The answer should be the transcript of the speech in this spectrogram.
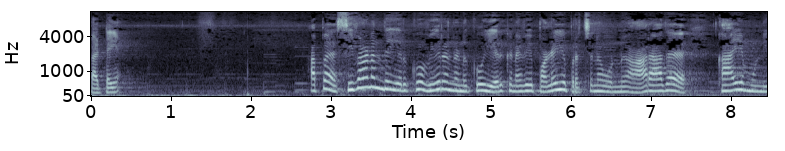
கட்டையன். அப்போ சிவானந்தையருக்கும் வீரண்ணனுக்கும் ஏற்கனவே பழைய பிரச்சனை ஒன்று ஆறாத காயம் ஒன்று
